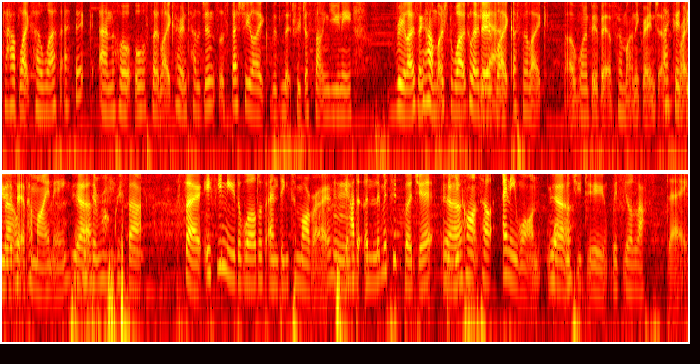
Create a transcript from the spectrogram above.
to have like her worth ethic and her also like her intelligence, especially like with literally just starting uni, realizing how much the workload is, like I feel like I want to be a bit of Hermione Granger. I could right do now. with a bit of Hermione. There's Yeah. nothing wrong with that. So, if you knew the world was ending tomorrow, you Mm. had an unlimited budget, but you can't tell anyone, what Yeah. would you do with your last day?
